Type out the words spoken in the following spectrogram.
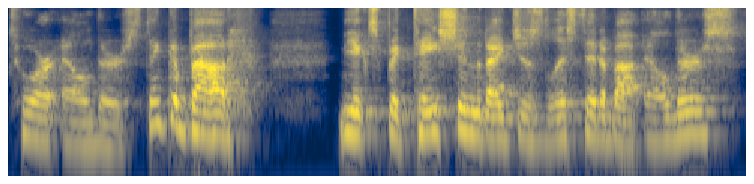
to our elders. Think about the expectation that I just listed about elders,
